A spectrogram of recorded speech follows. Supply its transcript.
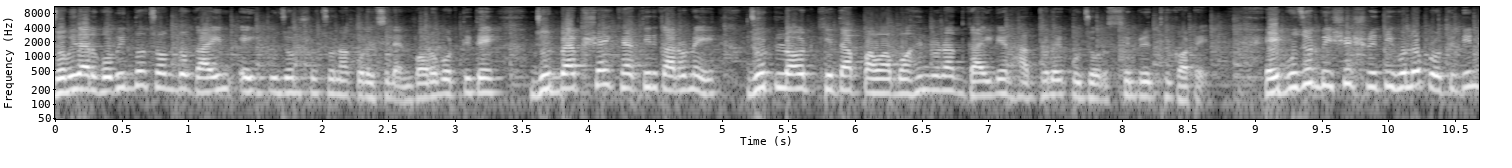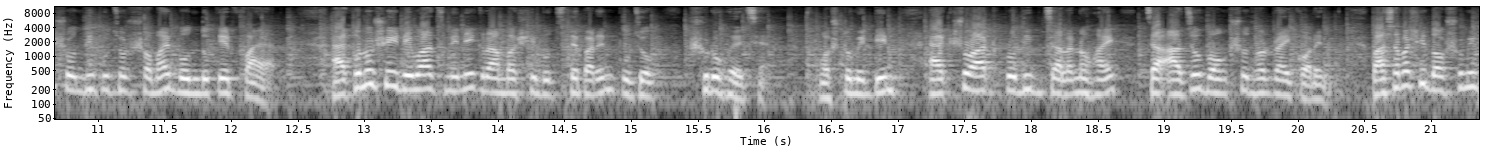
জমিদার গোবিন্দচন্দ্র গাইন এই পুজোর সূচনা করেছিলেন। পরবর্তীতে জুট ব্যবসায়ী খ্যাতির কারণে জুট লর্ড খিতাব পাওয়া মহেন্দ্রনাথ গাইনের হাত ধরে পুজোর শ্রীবৃদ্ধি ঘটে। এই পুজোর বিশেষ রীতি হলো প্রতিদিন সন্ধি পুজোর সময় বন্দুকের ফায়ার। এখনও সেই রেওয়াজ মেনে গ্রামবাসী বুঝতে পারেন পুজো শুরু হয়েছে। অষ্টমীর দিন একশো আট প্রদীপ জ্বালানো হয়, যা আজও বংশধররাই করেন। পাশাপাশি দশমীর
